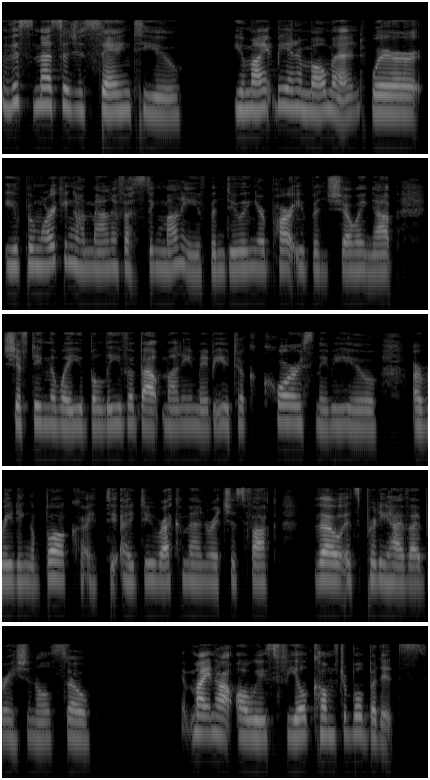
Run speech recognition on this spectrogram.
this message is saying to you you might be in a moment where you've been working on manifesting money. You've been doing your part. You've been showing up, shifting the way you believe about money. Maybe you took a course. Maybe you are reading a book. I do, I do recommend Rich as Fuck, though it's pretty high vibrational. So it might not always feel comfortable, but it's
